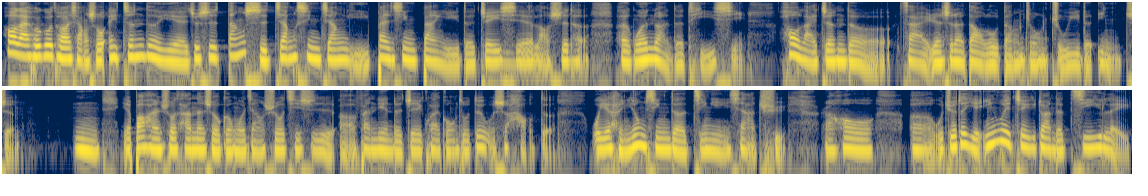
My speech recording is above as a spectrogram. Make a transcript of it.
后来回过头来想说，哎，真的耶，就是当时将信将疑、半信半疑的这一些老师的很温暖的提醒，后来真的在人生的道路当中逐一的印证。嗯，也包含说他那时候跟我讲说，其实呃，饭店的这一块工作对我是好的，我也很用心的经营下去。然后呃，我觉得也因为这一段的积累，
